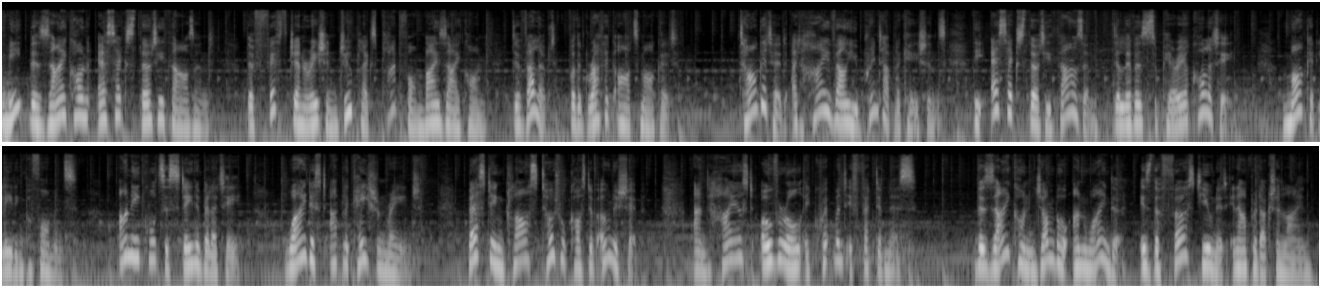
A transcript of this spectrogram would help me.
Meet the Xeikon SX30000, the fifth generation duplex platform by Xeikon, developed for the graphic arts market. Targeted at high-value print applications, the SX30000 delivers superior quality, market-leading performance, unequaled sustainability, widest application range, best-in-class total cost of ownership, and highest overall equipment effectiveness. The Xeikon Jumbo Unwinder is the first unit in our production line.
